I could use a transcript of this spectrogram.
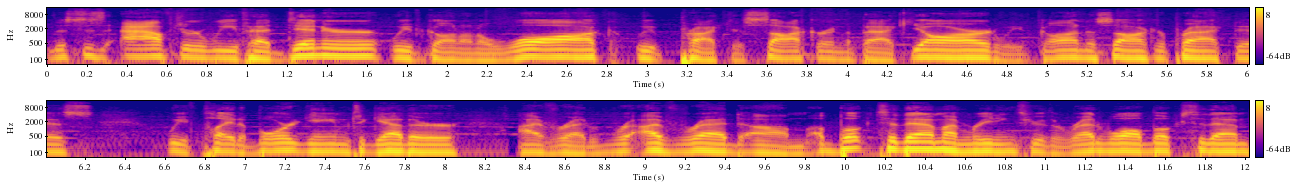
This is after we've had dinner, we've gone on a walk, we've practiced soccer in the backyard, we've gone to soccer practice, we've played a board game together. I've read I've read um, a book to them. I'm reading through the Redwall books to them.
